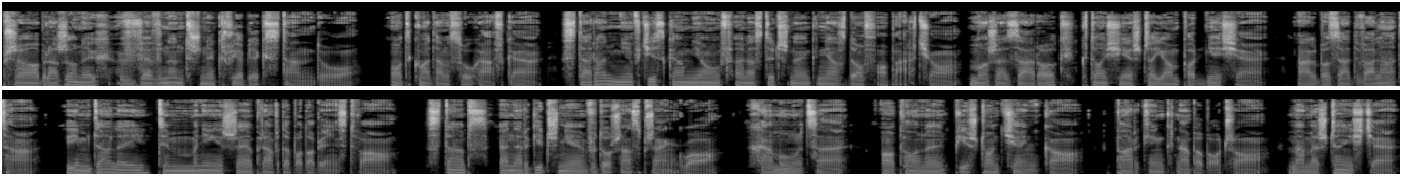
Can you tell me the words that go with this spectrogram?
przeobrażonych w wewnętrzny krwiobieg standu. Odkładam słuchawkę. Starannie wciskam ją w elastyczne gniazdo w oparciu. Może za rok ktoś jeszcze ją podniesie, albo za dwa lata. Im dalej, tym mniejsze prawdopodobieństwo. Stabs energicznie wdusza sprzęgło. Hamulce. Opony piszczą cienko. Parking na poboczu. Mamy szczęście.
